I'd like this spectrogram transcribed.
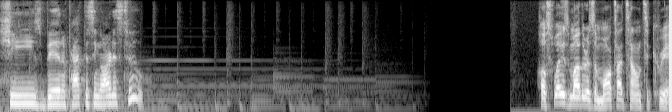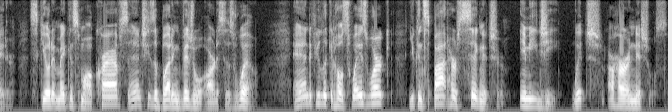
she's been a practicing artist too. Josue's mother is a multi talented creator, skilled at making small crafts, and she's a budding visual artist as well. And if you look at Josue's work, you can spot her signature, MEG, which are her initials.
